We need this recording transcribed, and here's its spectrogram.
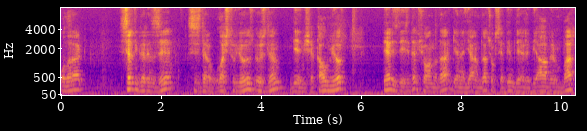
olarak sevdiklerinizi sizlere ulaştırıyoruz. Özlem diye bir şey kalmıyor. Değerli izleyiciler şu anda da gene yanımda çok sevdiğim değerli bir abim var.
